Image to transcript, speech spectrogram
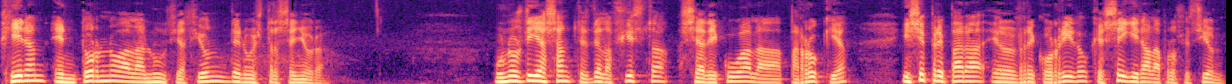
giran en torno a la Anunciación de Nuestra Señora. Unos días antes de la fiesta se adecúa la parroquia y se prepara el recorrido que seguirá la procesión,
